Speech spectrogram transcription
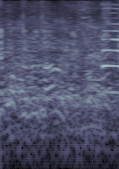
porque não que.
